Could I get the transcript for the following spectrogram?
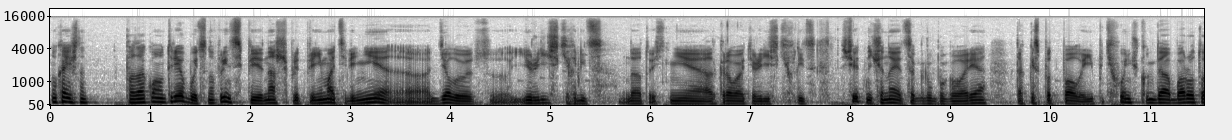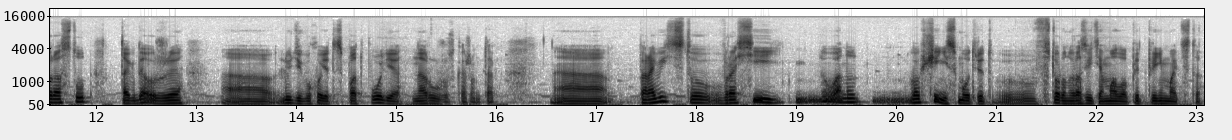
ну, конечно, по закону требуется, но, в принципе, наши предприниматели не э, делают э, юридических лиц, да, то есть не открывают юридических лиц. Все это начинается, грубо говоря, так из-под полы. И потихонечку, когда обороты растут, тогда уже э, люди выходят из подполья наружу, скажем так. А, правительство в России, ну, оно вообще не смотрит в сторону развития малого предпринимательства.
